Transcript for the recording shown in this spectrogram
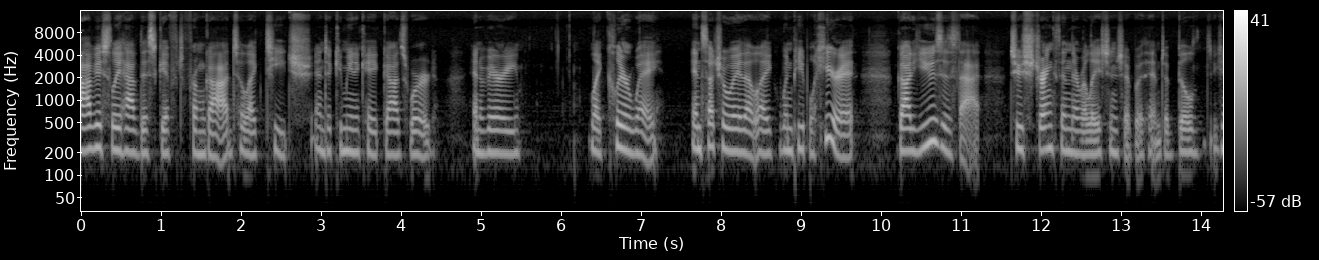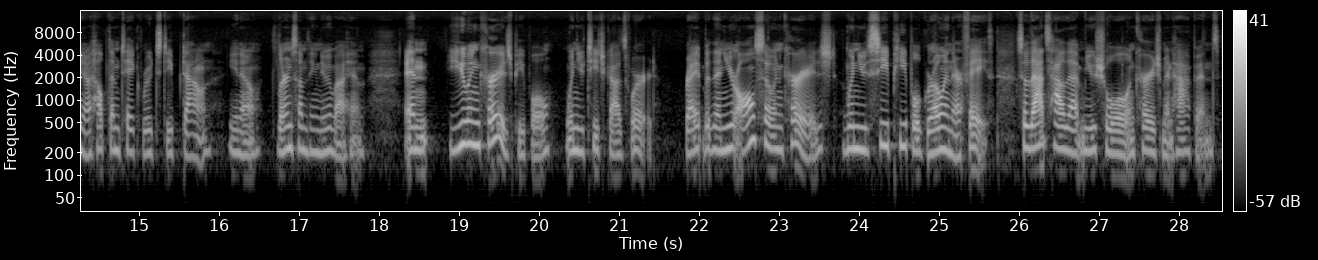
obviously have this gift from God to like teach and to communicate God's word in a very like clear way in such a way that like when people hear it god uses that to strengthen their relationship with him to build you know help them take roots deep down you know learn something new about him. And you encourage people when you teach god's word right? But then you're also encouraged when you see people grow in their faith. So that's how that mutual encouragement happens.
